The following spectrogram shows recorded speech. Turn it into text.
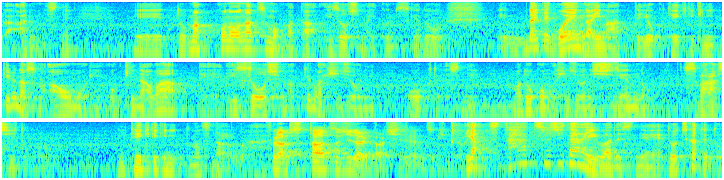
があるんですね。えーとまあ、この夏もまた伊豆大島行くんですけど大体ご縁が今あってよく定期的に行ってるのはその青森沖縄、えー、伊豆大島っていうのが非常に多くてですね、まあ、どこも非常に自然の素晴らしいところに定期的に行ってますね、はい、それはスターツ時代から自然好きでいやスターツ時代はですねどっちかというと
